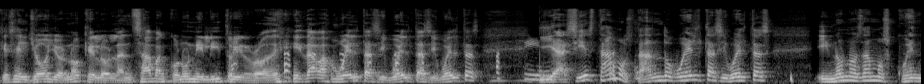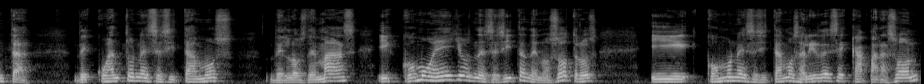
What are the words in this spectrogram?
que es el yo-yo, ¿no? Que lo lanzaban con un hilito y, rode y daba vueltas y vueltas y vueltas. Y así estamos, dando vueltas y vueltas y no nos damos cuenta de cuánto necesitamos de los demás y cómo ellos necesitan de nosotros y cómo necesitamos salir de ese caparazón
